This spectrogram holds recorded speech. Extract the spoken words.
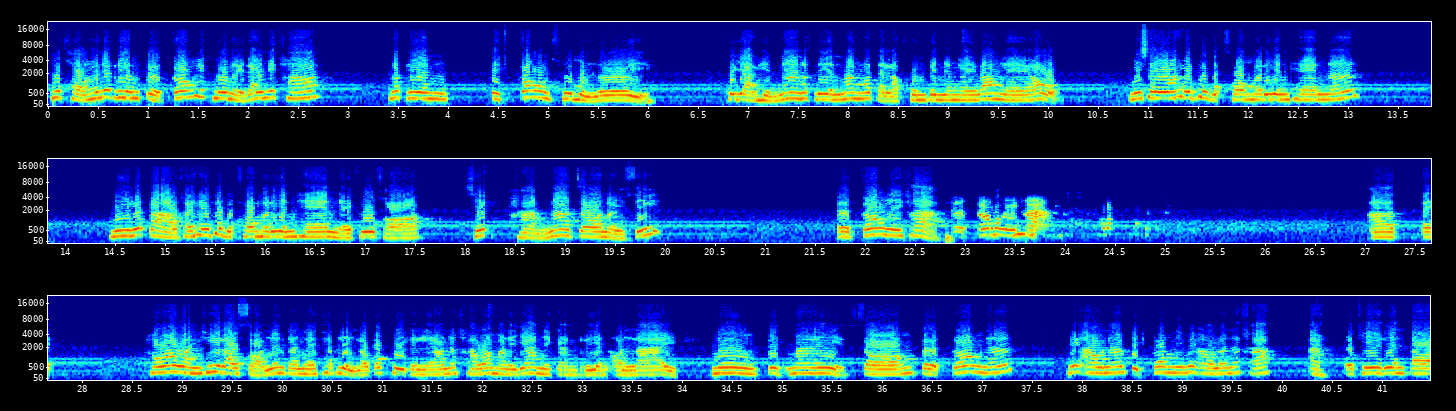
ครูขอให้นักเรียนเปิดกล้องให้ครูหน่อยได้ไหมคะ นักเรียนปิดกล้องครูหมดเลยครูอยากเห็นหน้านักเรียนมั่งว่าแต่ละคนเป็นยังไงบ้างแล้ว ไม่ใช่ว่าให้ผู้ปกครองมาเรียนแทนนะ มีหรือเปล่าใครให้ผู้ปกครองมาเรียนแทนไหนครูขอ เช็คผ่านหน้าจอหน่อยสิเปิดกล้องเลยค่ะ เปิดกล้องเลยค่ะอ่าแต่เพราะว่าวันที่เราสอนเรื่องการใช้แท็บเล็ตเราก็คุยกันแล้วนะคะ ว่ามารยาทในการเรียนออนไลน์หนึ่งปิดไมค์สองเปิดกล้องนะ ไม่เอานะ ปิดกล้องนี้ไม่เอาแล้วนะคะ อะโอเคเรียนต่อ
